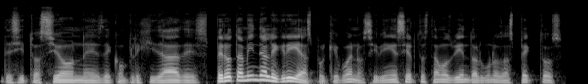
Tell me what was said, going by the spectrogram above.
de situaciones, de complejidades, pero también de alegrías, porque bueno, si bien es cierto, estamos viendo algunos aspectos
